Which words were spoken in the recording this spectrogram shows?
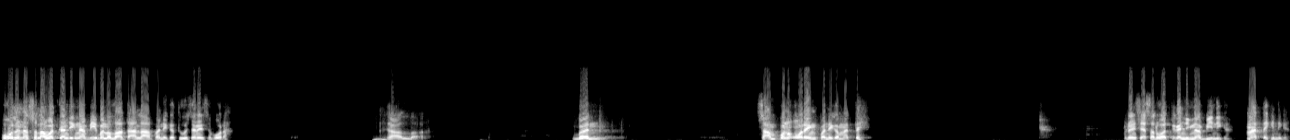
Pola asolawat kanjing Nabi ban Allah Ta'ala panik ketu sana sepora. Ya Allah. Ben. Sampun orang panik mati. Dan saya salawat ke kanjing Nabi ni kah? Mati kini kah?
